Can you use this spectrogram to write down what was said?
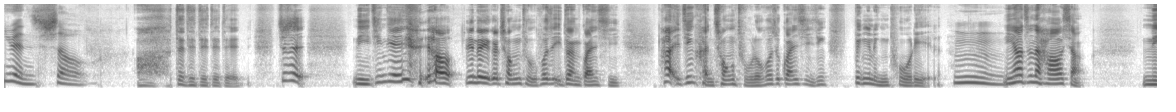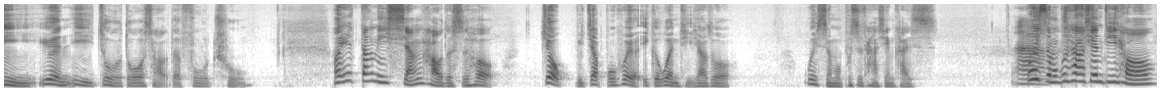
愿受啊，对对对对对，就是你今天要面对一个冲突或者一段关系，它已经很冲突了，或是关系已经濒临破裂了。嗯，你要真的好好想。你愿意做多少的付出啊？因为当你想好的时候，就比较不会有一个问题，叫做为什么不是他先开始？啊、为什么不是他先低头？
